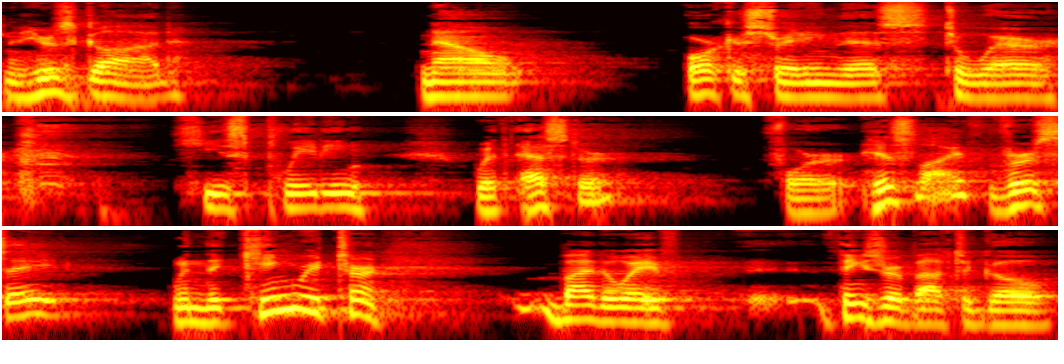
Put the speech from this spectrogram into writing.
And here's God now orchestrating this to where he's pleading with Esther for his life. Verse 8, when the king returned, by the way, things are about to go.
